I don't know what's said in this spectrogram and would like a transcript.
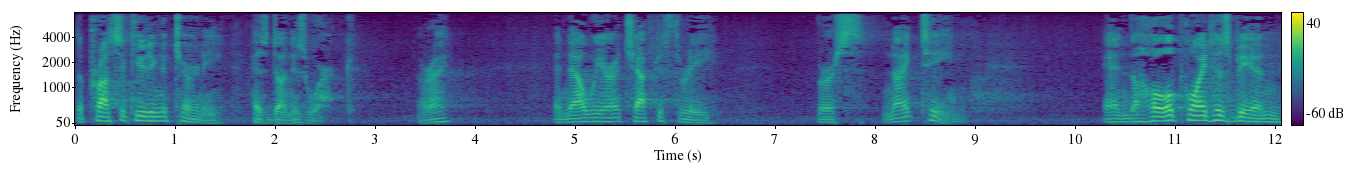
The prosecuting attorney has done his work. All right? And now we are at chapter 3, verse 19. And the whole point has been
